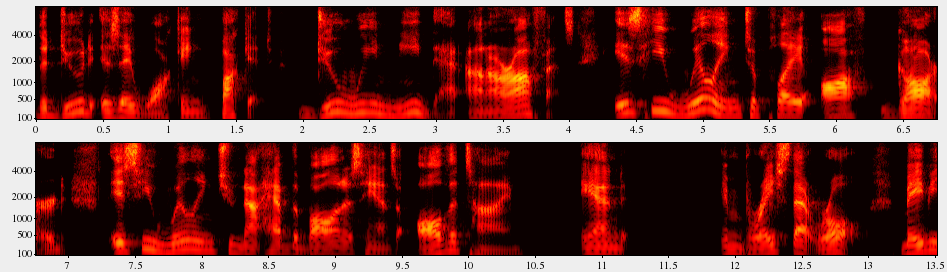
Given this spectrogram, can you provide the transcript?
The dude is a walking bucket. Do we need that on our offense? Is he willing to play off guard? Is he willing to not have the ball in his hands all the time and embrace that role? Maybe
